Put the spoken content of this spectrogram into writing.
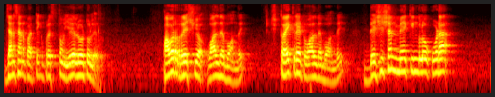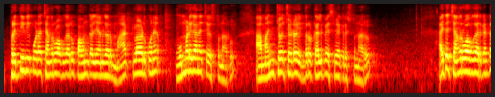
జనసేన పార్టీకి ప్రస్తుతం ఏ లోటు లేదు. పవర్ రేషియో వాళ్ళదే బాగుంది. స్ట్రైక్ రేట్ వాళ్ళదే బాగుంది. డెసిషన్ మేకింగ్లో కూడా ప్రతిదీ కూడా చంద్రబాబు గారు పవన్ కళ్యాణ్ గారు మాట్లాడుకునే ఉమ్మడిగానే చేస్తున్నారు. ఆ మంచో చెడో ఇద్దరు కలిపే స్వీకరిస్తున్నారు. అయితే చంద్రబాబు గారి కంటే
